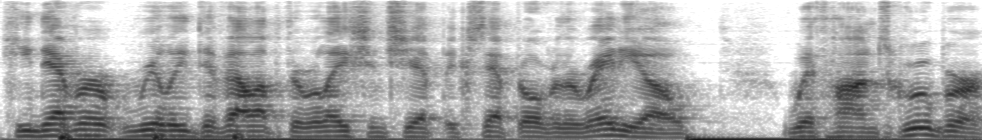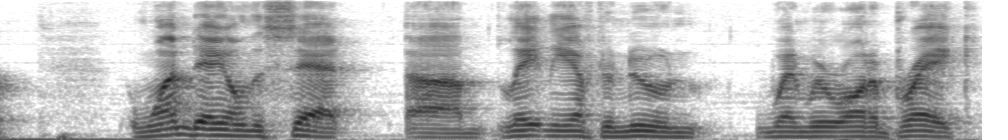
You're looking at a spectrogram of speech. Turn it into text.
he never really developed the relationship except over the radio with Hans Gruber. One day on the set, um, late in the afternoon when we were on a break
